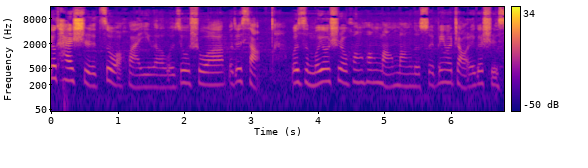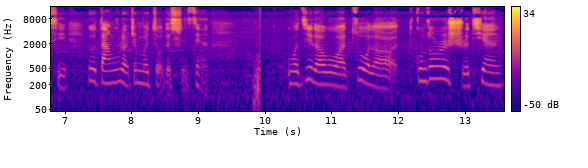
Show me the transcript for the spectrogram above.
又开始自我怀疑了，我就说我就想，我怎么又是慌慌忙忙的随便又找了一个实习，又耽误了这么久的时间。我记得我做了工作日十天，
